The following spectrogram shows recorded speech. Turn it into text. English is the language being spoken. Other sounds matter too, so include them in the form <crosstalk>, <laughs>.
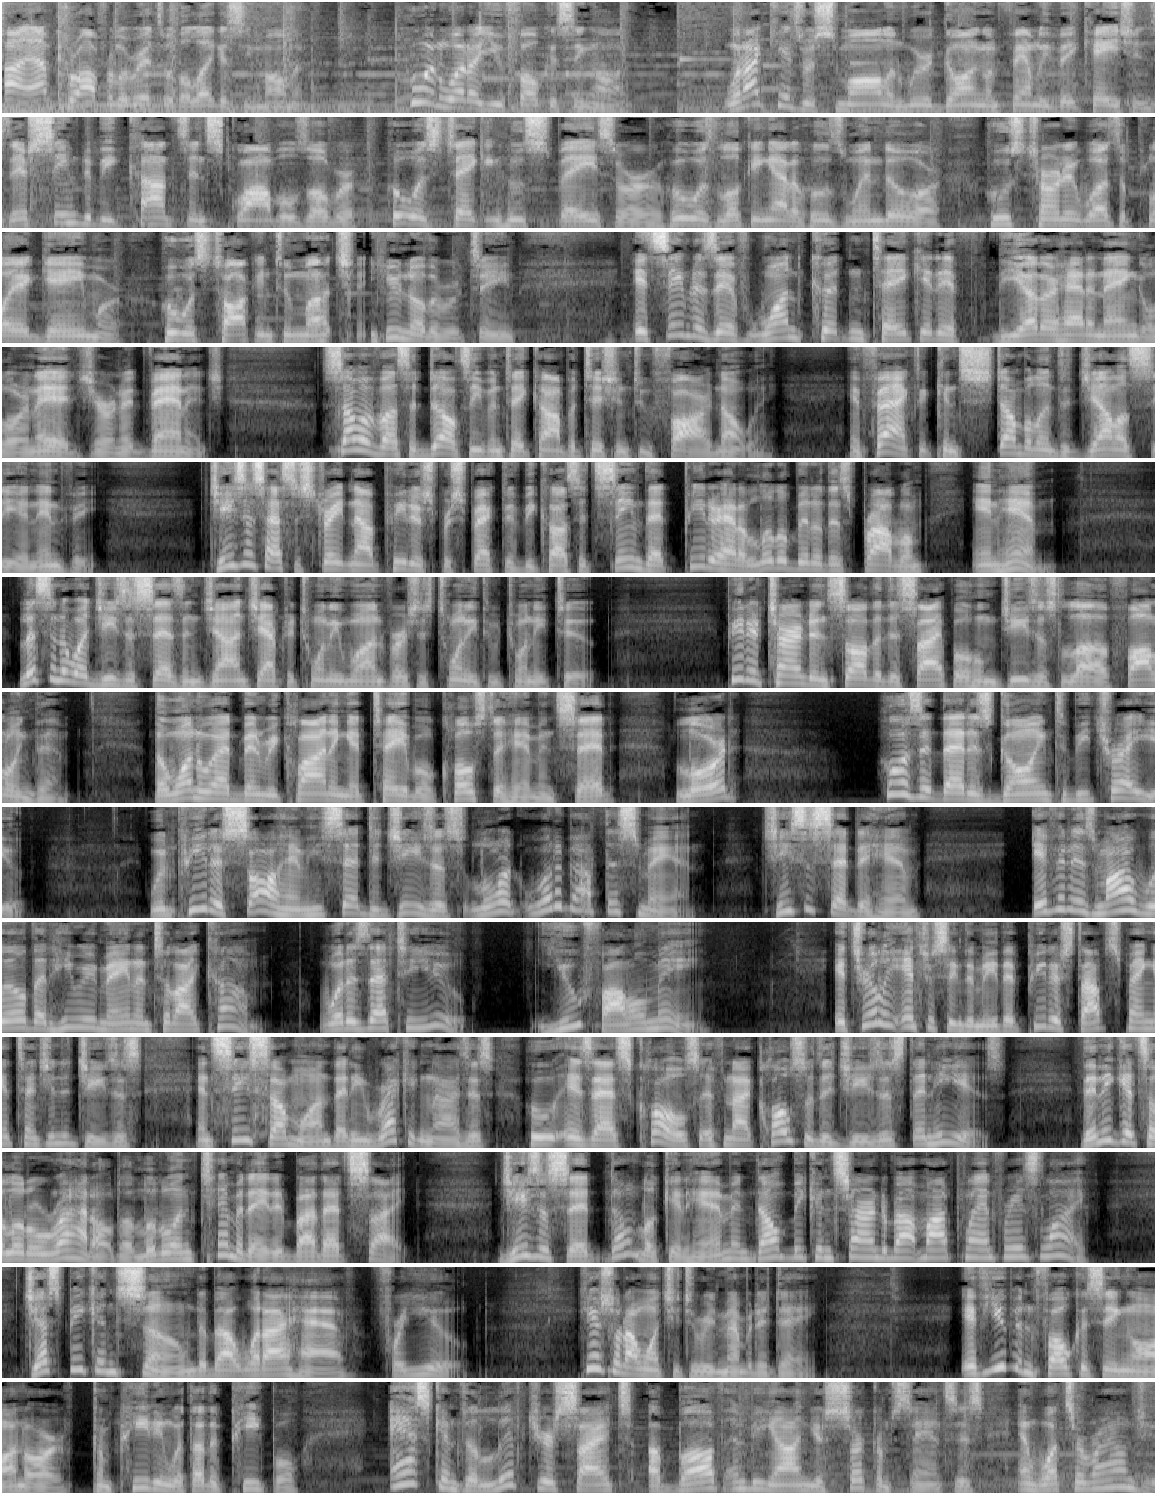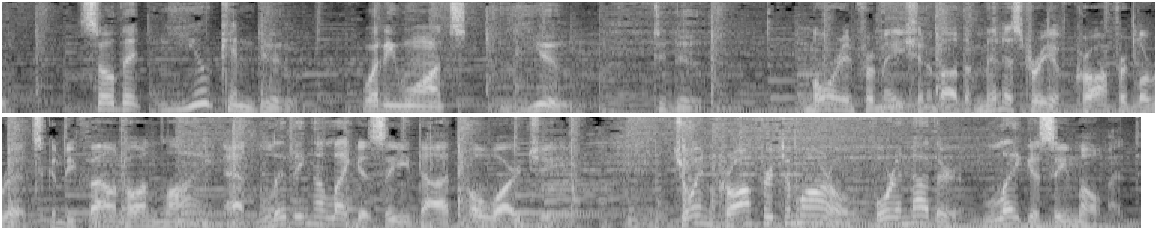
Hi, I'm Crawford Loritts with a legacy moment. Who and what are you focusing on? When our kids were small and we were going on family vacations, there seemed to be constant squabbles over who was taking whose space or who was looking out of whose window or whose turn it was to play a game or who was talking too much. <laughs> You know the routine. It seemed as if one couldn't take it if the other had an angle or an edge or an advantage. Some of us adults even take competition too far, don't we? In fact, it can stumble into jealousy and envy. Jesus has to straighten out Peter's perspective because it seemed that Peter had a little bit of this problem in him. Listen to what Jesus says in John chapter 21 verses 20 through 22. Peter turned and saw the disciple whom Jesus loved following them, the one who had been reclining at table close to him and said, Lord, who is it that is going to betray you? When Peter saw him, he said to Jesus, Lord, what about this man? Jesus said to him, If it is my will that he remain until I come, what is that to you? You follow me. It's really interesting to me that Peter stops paying attention to Jesus and sees someone that he recognizes who is as close, if not closer to Jesus than he is. Then he gets a little rattled, a little intimidated by that sight. Jesus said, Don't look at him and don't be concerned about my plan for his life. Just be consumed about what I have for you. Here's what I want you to remember today. If you've been focusing on or competing with other people, ask Him to lift your sights above and beyond your circumstances and what's around you so that you can do what He wants you to do. More information about the ministry of Crawford Loritts can be found online at livingalegacy.org. Join Crawford tomorrow for another Legacy Moment.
